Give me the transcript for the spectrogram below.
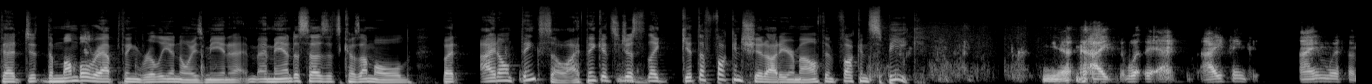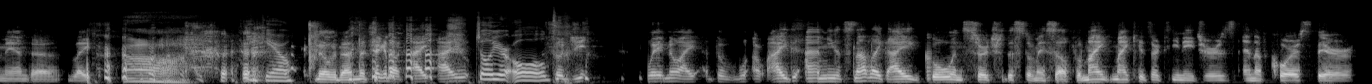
that. The mumble rap thing really annoys me. And Amanda says it's because I'm old, but I don't think so. I think it's just hmm. like get the fucking shit out of your mouth and fucking speak. Yeah, I, well, I, I think I'm with Amanda. Like, ah. Thank you. no, no, no, check it out. I, I, Joel, you're old. so G, wait, no, I, the, I, I mean, it's not like I go and search for this stuff myself. But my, my kids are teenagers, and of course they're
